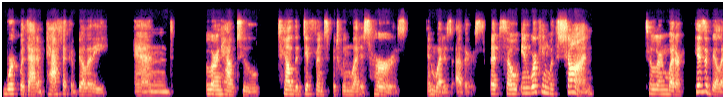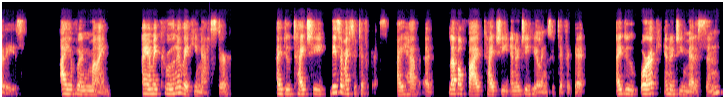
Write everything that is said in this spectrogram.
work with that empathic ability and learn how to tell the difference between what is hers and what is others. But so, in working with Sean to learn what are his abilities, I have learned mine. I am a Karuna Reiki master. I do Tai Chi. These are my certificates. I have a level five Tai Chi energy healing certificate. I do auric energy medicine.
